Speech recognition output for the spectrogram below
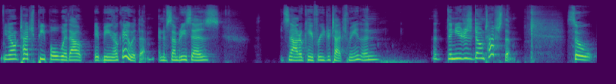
you don't touch people without it being okay with them, and if somebody says it's not okay for you to touch me, then then you just don't touch them. so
